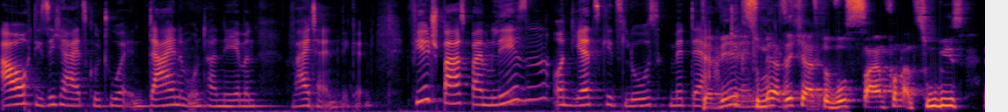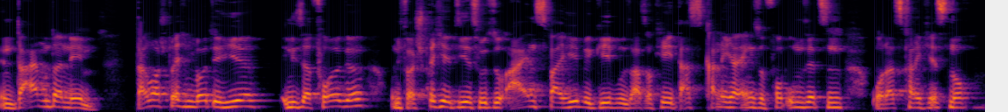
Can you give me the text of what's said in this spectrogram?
auch die Sicherheitskultur in deinem Unternehmen weiterentwickeln. Viel Spaß beim Lesen und jetzt geht's los mit der Der Weg zu mehr Sicherheitsbewusstsein von Azubis in deinem Unternehmen. Darüber sprechen wir heute hier in dieser Folge und ich verspreche dir, es wird so ein, zwei Hebel geben, wo du sagst, okay, das kann ich ja eigentlich sofort umsetzen oder das kann ich jetzt noch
